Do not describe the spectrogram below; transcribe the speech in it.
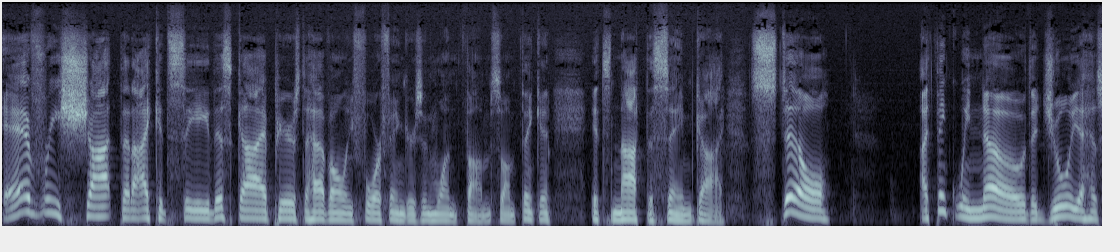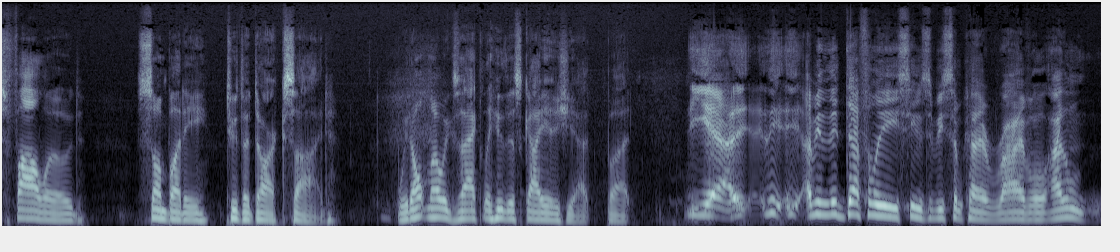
every shot that I could see, this guy appears to have only four fingers and one thumb. So I'm thinking it's not the same guy. Still, I think we know that Julia has followed somebody to the dark side. We don't know exactly who this guy is yet, but Yeah, I mean, there definitely seems to be some kind of rival. I don't.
